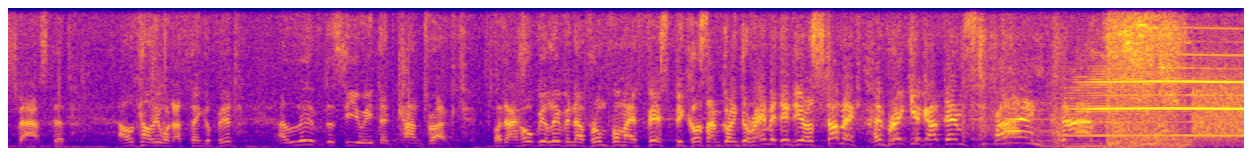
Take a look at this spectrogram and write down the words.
bastard. I'll tell you what I think of it. I live to see you eat that contract. But I hope you leave enough room for my fist because I'm going to ram it into your stomach and break your goddamn spine! Ah!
